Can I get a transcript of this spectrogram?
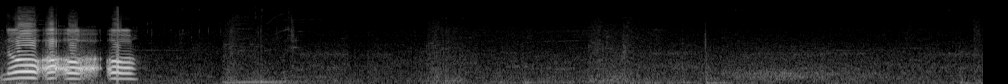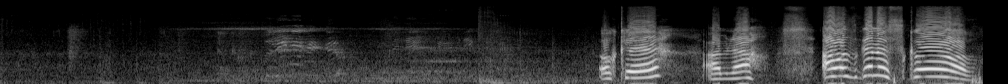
No, uh-oh, uh-oh. Okay. I'm now. I was gonna score.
